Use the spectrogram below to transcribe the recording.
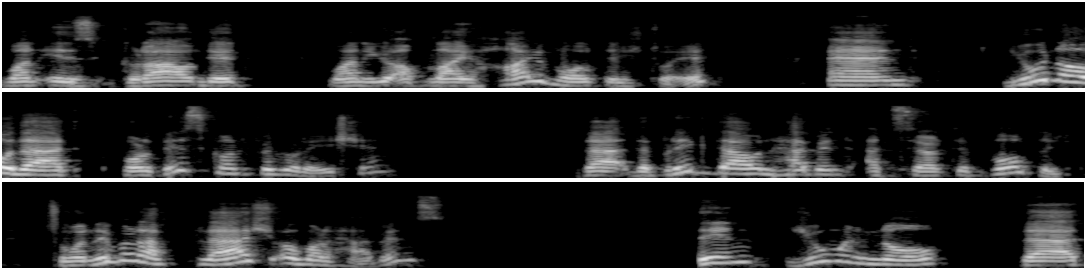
One is grounded, one you apply high voltage to it. And you know that for this configuration, that the breakdown happened at certain voltage. So whenever a flashover happens, then you will know that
